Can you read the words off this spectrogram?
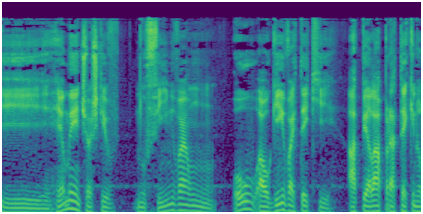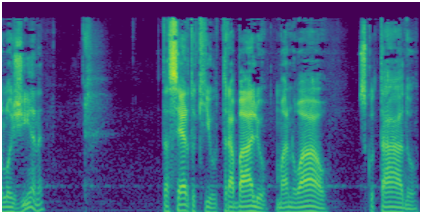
E realmente, eu acho que no fim vai um. Ou alguém vai ter que apelar para a tecnologia, né? Tá certo que o trabalho manual, escutado,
